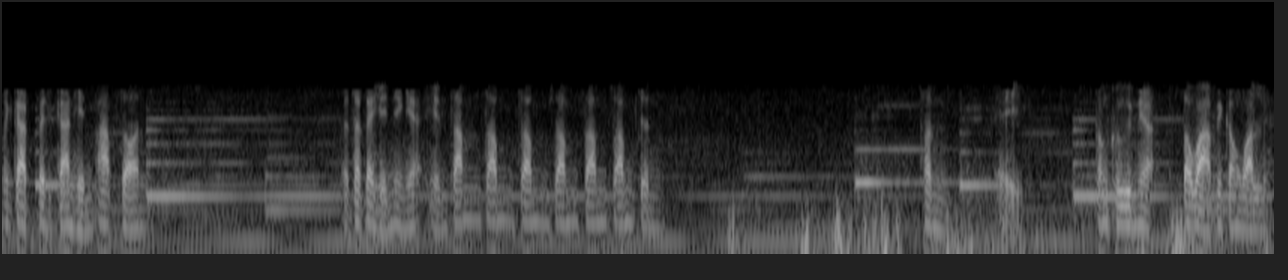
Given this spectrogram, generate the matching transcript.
มันกลายเป็นการเห็นภาพซ้อน แล้วถ้าก็เห็นอย่างเงี้ย เห็นซ้ำซ้ำซ้ำซ้ำซ้ำซ้ำจนท่านไอ้กลางคืนเนี่ย สว่างเป็นกลางวันเลย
